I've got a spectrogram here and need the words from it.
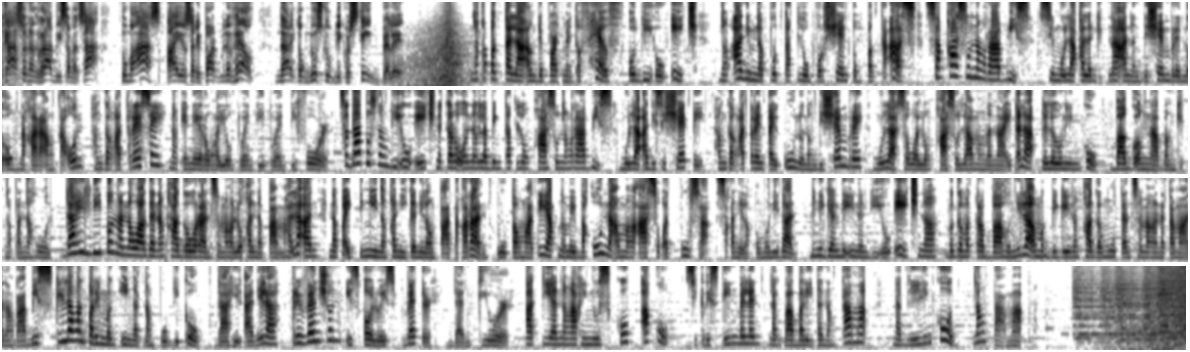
kaso ng rabies sa bansa tumaas ayon sa Department of Health. Naritong news ni Christine Belen. Nakapagtala ang Department of Health o DOH ng 63% pagtaas sa kaso ng rabies simula kalagitnaan ng Desyembre noong nakaraang taon hanggang at 13 ng Enero ngayong 2024. Sa datos ng DOH, nagkaroon ng 13 kaso ng rabies mula a 17 hanggang at 31 ng Disyembre mula sa 8 kaso lamang na naitala dalawang linggo bago ang nabanggit na panahon. Dahil dito nanawagan ang kagawaran sa mga lokal na pamahalaan na paigtingin ang kanika nilang patakaran upang matiyak na may bakuna ang mga aso at pusa sa kanilang komunidad. Binigyang diin ng DOH na bagamat trabaho nila ang magbigay ng kagamutan sa mga natamaan ng rabies, kailangan pa rin mag-ingat ng publiko dahil anila, prevention is always better than cure. At yan ang aking news scoop. Ako, si Christine Belen, nagbabalita ng tama, naglilingkod ng tama.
